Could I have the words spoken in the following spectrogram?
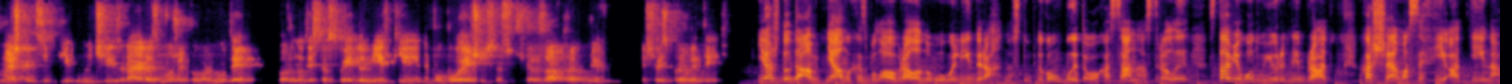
мешканці півночі Ізраїлю зможуть повернути, повернутися в свої домівки, не побоюючись, що завтра в них щось прилетить. Я ж додам, днями Хезбола обрала нового лідера. Наступником вбитого Хасана Астрали став його двоюрідний брат Хашема Сафі Аддіна.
